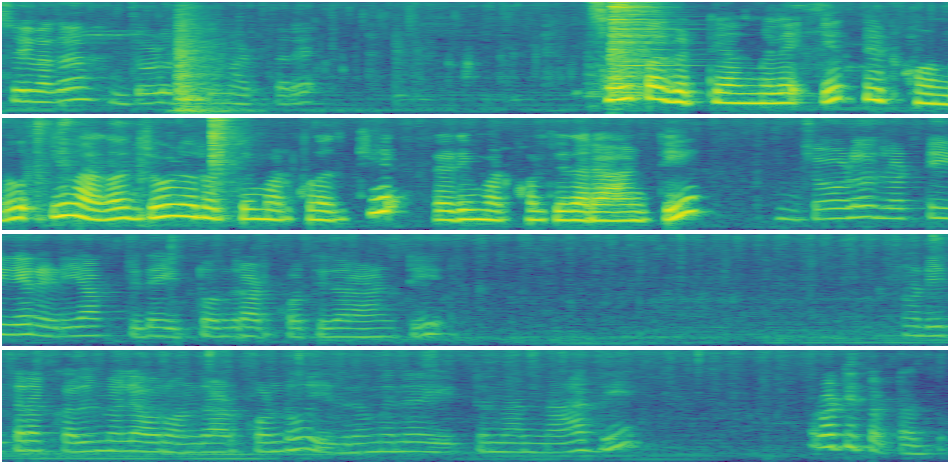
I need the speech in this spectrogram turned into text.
ಸೊ ಇವಾಗ ಜೋಳ ರೊಟ್ಟಿ ಮಾಡ್ತಾರೆ. ಸ್ವಲ್ಪ ಗಟ್ಟಿ ಆದಮೇಲೆ ಎತ್ತಿಟ್ಕೊಂಡು ಇವಾಗ ಜೋಳ ರೊಟ್ಟಿ ಮಾಡ್ಕೊಳ್ಳೋದಕ್ಕೆ ರೆಡಿ ಮಾಡ್ಕೊಳ್ತಿದ್ದಾರೆ ಆಂಟಿ. ಜೋಳದ ರೊಟ್ಟಿಗೆ ರೆಡಿ ಆಗ್ತಿದೆ. ಇಟ್ಟು ಒಂದ್ರಾಡ್ಕೊಳ್ತಿದ್ದಾರೆ ಆಂಟಿ. ನೋಡಿ, ಈ ಥರ ಕಲ್ ಮೇಲೆ ಅವ್ರು ಒಂದ್ರಾಡ್ಕೊಂಡು ಇದ್ರ ಮೇಲೆ ಹಿಟ್ಟನ್ನು ನಾದಿ ರೊಟ್ಟಿ ತೊಟ್ಟದ್ದು.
